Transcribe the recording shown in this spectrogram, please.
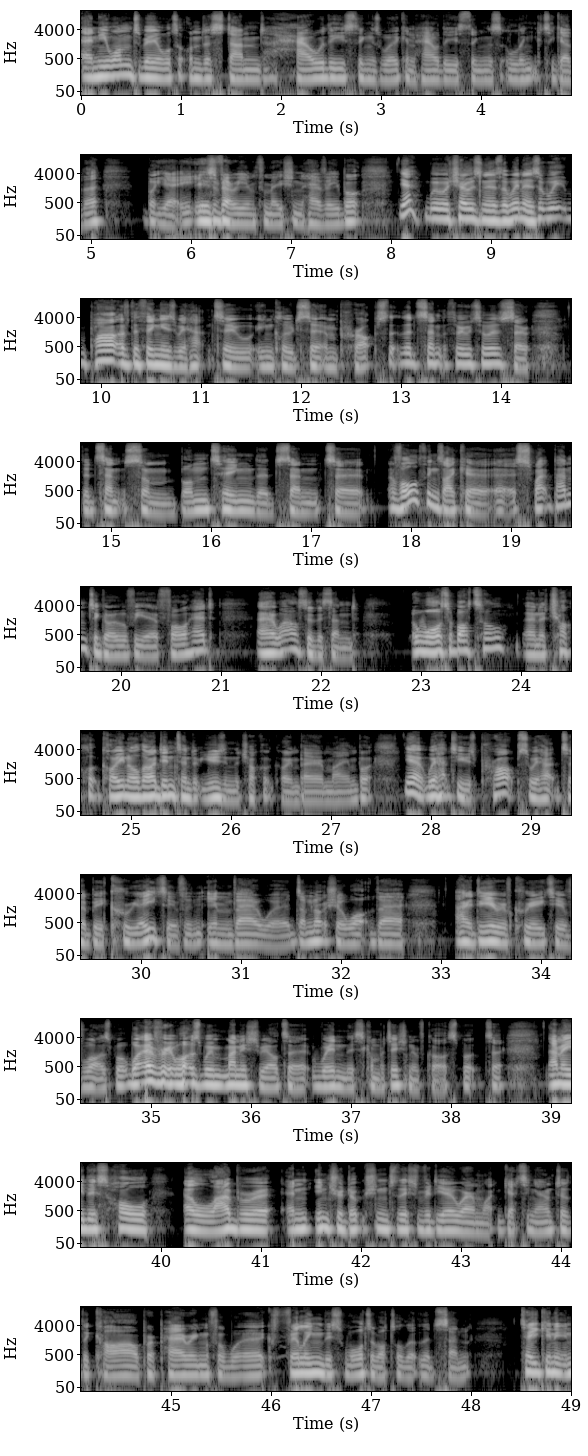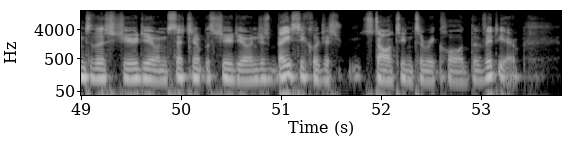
anyone to be able to understand how these things work and how these things link together. But yeah, it is very information heavy. But yeah, we were chosen as the winners. We part of the thing is we had to include certain props that they'd sent through to us. So they'd sent some bunting. They'd sent uh, of all things like a, a sweatband to go over your forehead. Uh, what else did they send? A water bottle and a chocolate coin, although I didn't end up using the chocolate coin, bear in mind. But yeah, we had to use props, we had to be creative in, in their words. I'm not sure what their idea of creative was, but whatever it was, we managed to be able to win this competition, of course. But uh, I made this whole elaborate introduction to this video where I'm like getting out of the car, preparing for work, filling this water bottle that they'd sent taking it into the studio and setting up the studio and just basically just starting to record the video.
